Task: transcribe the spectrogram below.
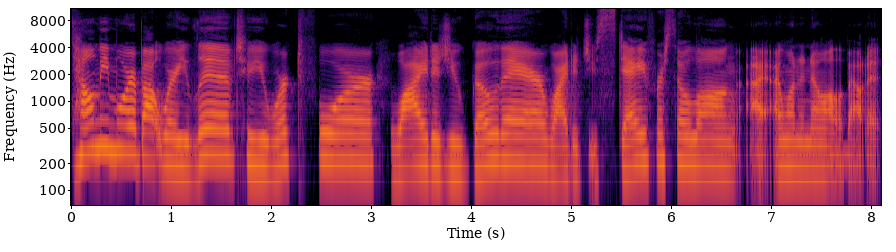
tell me more about where you lived, who you worked for, why did you go there? Why did you stay for so long? I, I want to know all about it.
